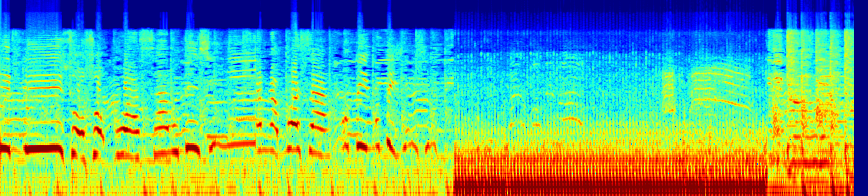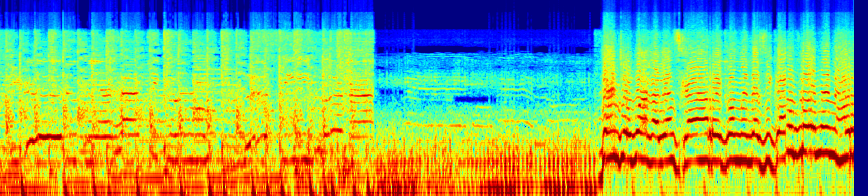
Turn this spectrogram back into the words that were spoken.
Ini sosok puasa udah sini. Kan nggak puasa ngopi ngopi sini sini. Dan coba kalian sekarang rekomendasikan Supramen harus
